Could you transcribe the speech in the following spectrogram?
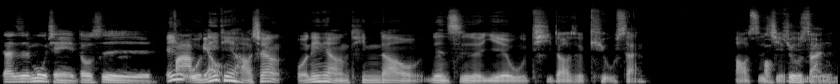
但是目前也都是。哎、欸，我那天好像，我那天好像听到认识的业务提到是 Q 三，保时捷 Q 三。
